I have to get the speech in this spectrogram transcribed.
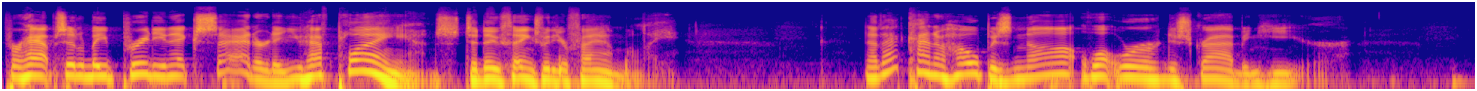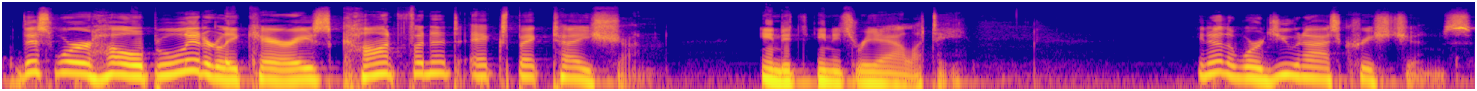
perhaps it'll be pretty next Saturday. You have plans to do things with your family. Now, that kind of hope is not what we're describing here. This word hope literally carries confident expectation in, it, in its reality. In other words, you and I as Christians,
